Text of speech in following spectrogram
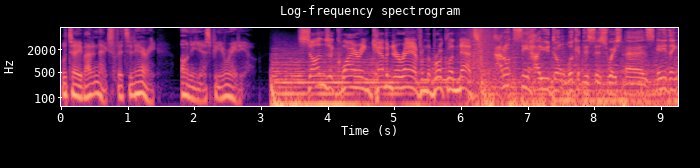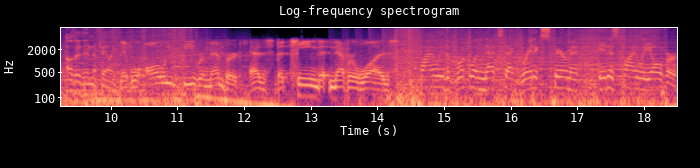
We'll tell you about it next. Fitz and Harry on ESPN Radio. Suns acquiring Kevin Durant from the Brooklyn Nets. I don't see how you don't look at this situation as anything other than a failure. It will always be remembered as the team that never was. Finally, the Brooklyn Nets, that great experiment, it is finally over.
